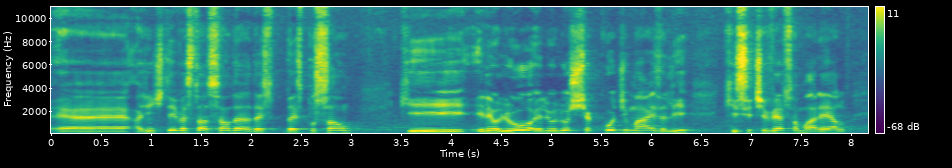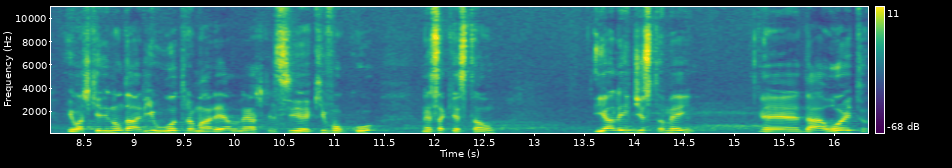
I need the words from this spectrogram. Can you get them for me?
é, a gente teve a situação da, da, da, expulsão que ele olhou, ele olhou, checou demais ali que se tivesse amarelo, eu acho que ele não daria o outro amarelo, né? Acho que ele se equivocou nessa questão. E além disso também é, dá oito,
